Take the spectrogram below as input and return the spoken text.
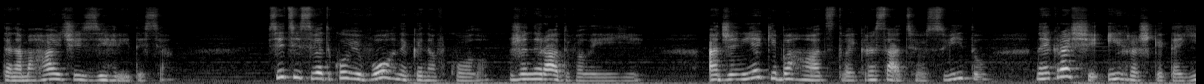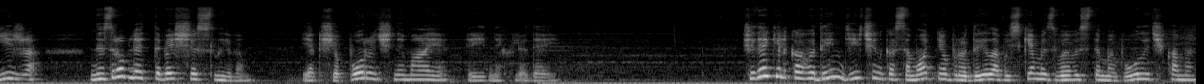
та намагаючись зігрітися. Всі ці святкові вогники навколо вже не радували її, адже ніякі багатства і краса цього світу, найкращі іграшки та їжа не зроблять тебе щасливим, якщо поруч немає рідних людей. Ще декілька годин дівчинка самотньо бродила вузькими звивистими вуличками,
